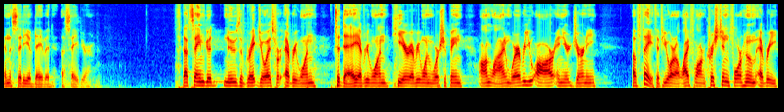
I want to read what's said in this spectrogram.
in the city of David a Savior. That same good news of great joy is for everyone today, everyone here, everyone worshiping online, wherever you are in your journey of faith. If you are a lifelong Christian for whom every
